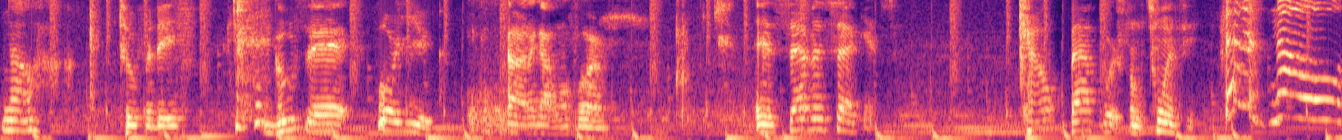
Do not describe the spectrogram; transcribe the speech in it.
No. Two for D. Goose said for you. All right, I got one for her. In seven seconds, Count backwards from 20. That is no.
